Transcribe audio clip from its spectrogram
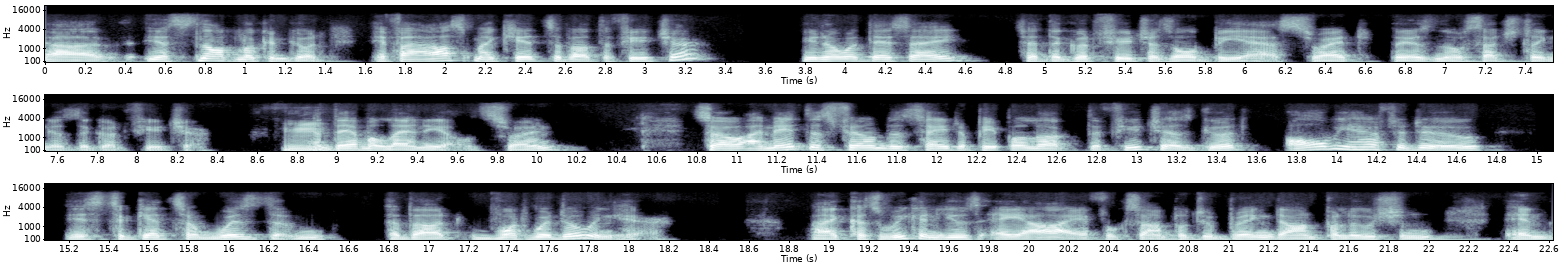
Uh, it's not looking good. If I ask my kids about the future, you know what they say? Said the good future is all BS, right? There is no such thing as the good future. Hmm. And they're millennials, right? So I made this film to say to people, look, the future is good. All we have to do is to get some wisdom about what we're doing here. Because we can use AI, for example, to bring down pollution and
